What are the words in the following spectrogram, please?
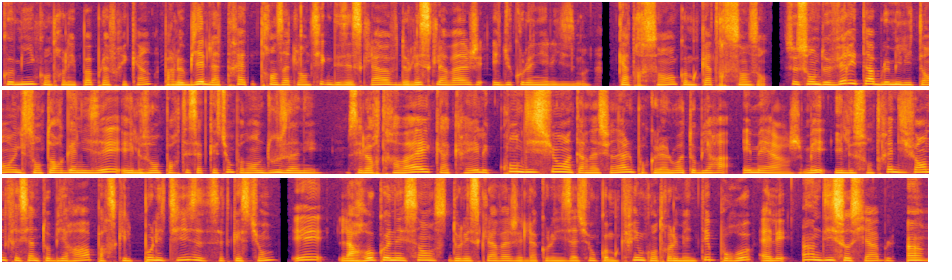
commis contre les peuples africains par le biais de la traite transatlantique des esclaves, de l'esclavage et du colonialisme. 400 comme 400 ans. Ce sont de véritables militants, ils sont organisés et ils ont porté cette question pendant 12 années. C'est leur travail qui a créé les conditions internationales pour que la loi Taubira émerge. Mais ils sont très différents de Christiane Taubira parce qu'ils politisent cette question et la reconnaissance de l'esclavage et de la colonisation comme crime contre l'humanité, pour eux, elle est indissociable. Un,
